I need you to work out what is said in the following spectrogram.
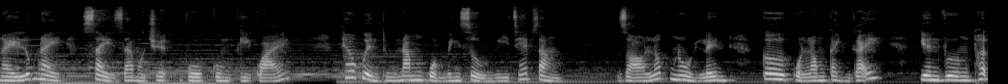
Ngay lúc này xảy ra một chuyện vô cùng kỳ quái. Theo quyển thứ 5 của Minh Sử ghi chép rằng gió lốc nổi lên, cơ của Long Cảnh gãy, Yên Vương thuận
